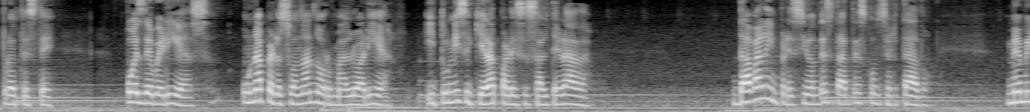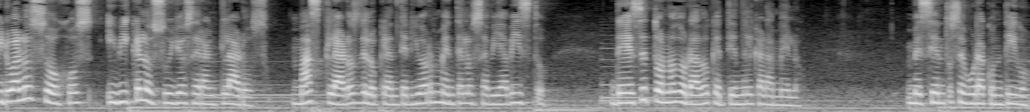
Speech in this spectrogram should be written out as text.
protesté. Pues deberías. Una persona normal lo haría, y tú ni siquiera pareces alterada. Daba la impresión de estar desconcertado, me miró a los ojos y vi que los suyos eran claros, más claros de lo que anteriormente los había visto, de ese tono dorado que tiene el caramelo. Me siento segura contigo,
